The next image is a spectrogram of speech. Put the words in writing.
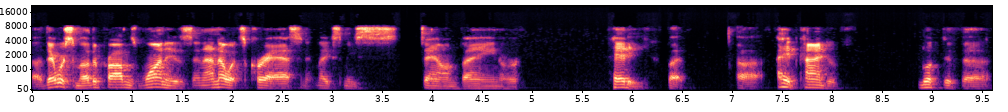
Uh, there were some other problems. One is, and I know it's crass and it makes me sound vain or petty, but uh, I had kind of looked at the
